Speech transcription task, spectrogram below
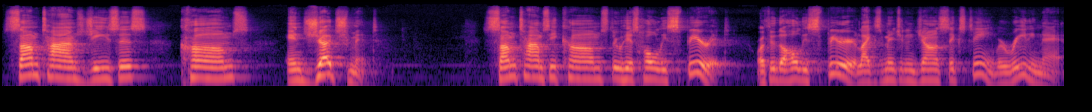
Sometimes Jesus comes in judgment. Sometimes he comes through his Holy Spirit or through the Holy Spirit, like it's mentioned in John 16. We're reading that.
